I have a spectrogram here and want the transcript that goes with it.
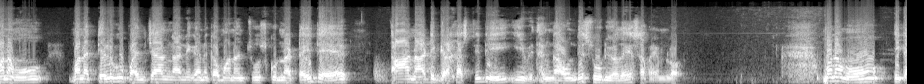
మనము మన తెలుగు పంచాంగాన్ని కనుక మనం చూసుకున్నట్టయితే ఆనాటి గ్రహస్థితి ఈ విధంగా ఉంది సూర్యోదయ సమయంలో. మనము ఇక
